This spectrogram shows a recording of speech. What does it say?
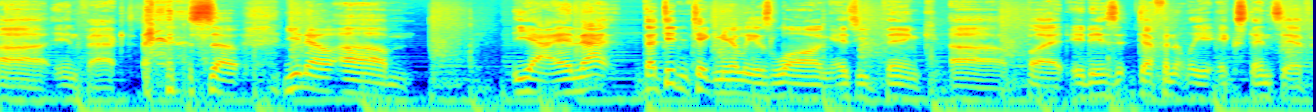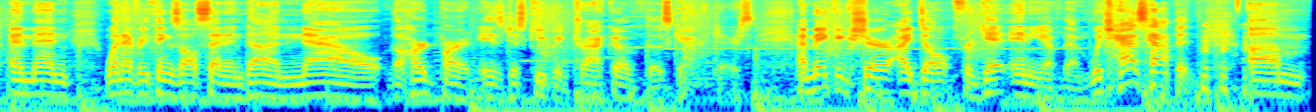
uh, in fact. so you know, um, yeah, and that that didn't take nearly as long as you'd think, uh, but it is definitely extensive. And then when everything's all said and done, now the hard part is just keeping track of those characters and making sure I don't forget any of them, which has happened. um,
